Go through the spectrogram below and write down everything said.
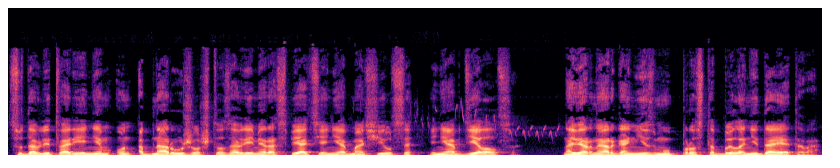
С удовлетворением он обнаружил, что за время распятия не обмочился и не обделался. Наверное, организму просто было не до этого.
